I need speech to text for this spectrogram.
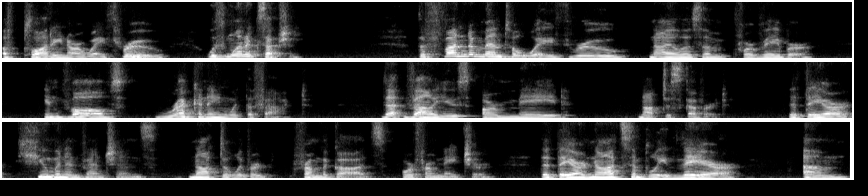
of plotting our way through, with one exception. The fundamental way through nihilism for Weber involves reckoning with the fact that values are made, not discovered, that they are human inventions, not delivered from the gods or from nature, that they are not simply there um,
